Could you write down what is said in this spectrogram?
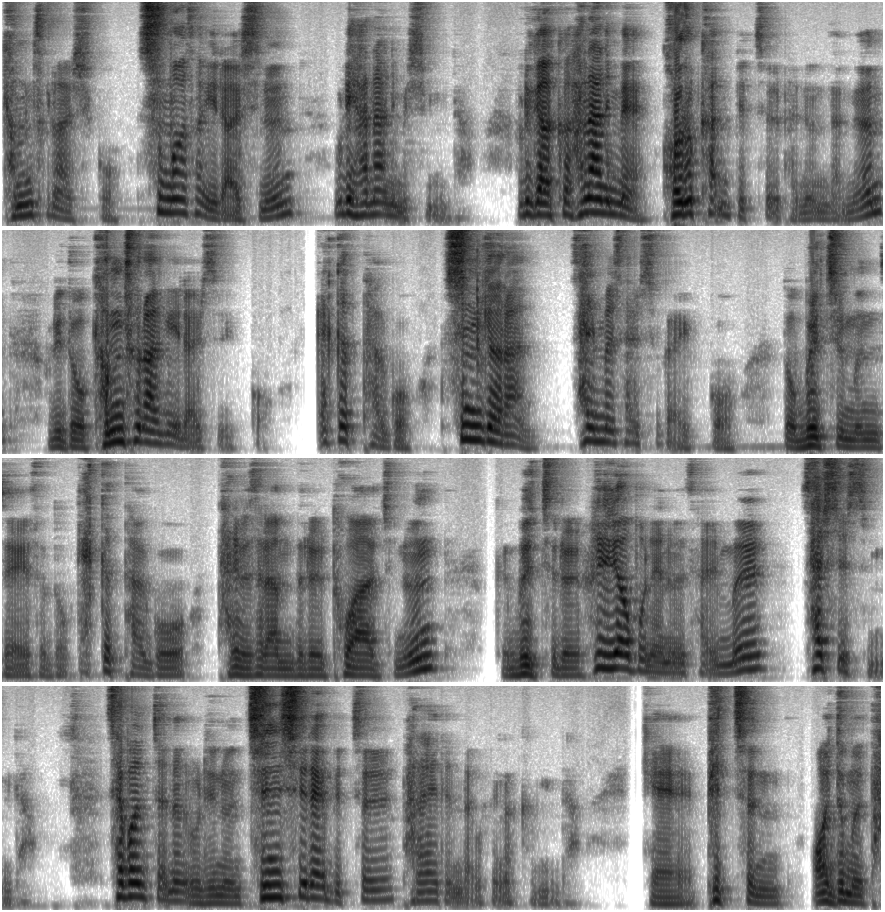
겸손하시고 숨어서 일하시는 우리 하나님이십니다. 우리가 그 하나님의 거룩한 빛을 받는다면 우리도 겸손하게 일할 수 있고 깨끗하고 순결한 삶을 살 수가 있고 또 물질 문제에서도 깨끗하고 다른 사람들을 도와주는 그 물질을 흘려보내는 삶을 살 수 있습니다. 세 번째는 우리는 진실의 빛을 발해야 된다고 생각합니다. 빛은 어둠을 다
